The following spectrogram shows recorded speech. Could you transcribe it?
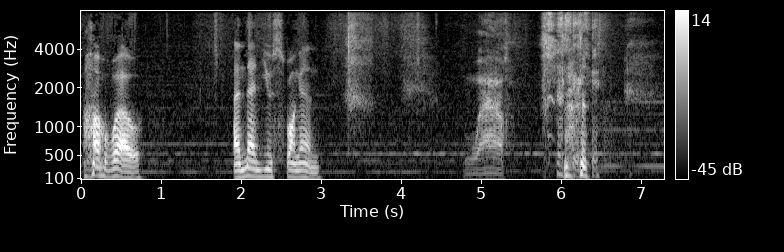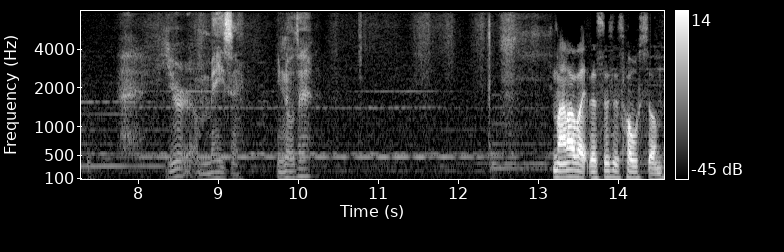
Oh, wow. And then you swung in. Wow. You're amazing. You know that? Man, I like this. This is wholesome.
